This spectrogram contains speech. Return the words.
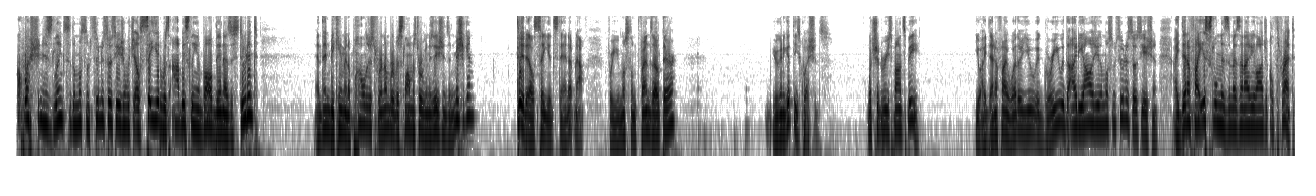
questioned his links to the Muslim Student Association, which El Sayed was obviously involved in as a student, and then became an apologist for a number of Islamist organizations in Michigan. Did El Sayed stand up? Now, for you Muslim friends out there, you're going to get these questions. What should the response be? You identify whether you agree with the ideology of the Muslim Student Association. Identify Islamism as an ideological threat.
